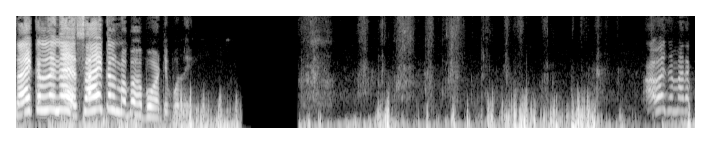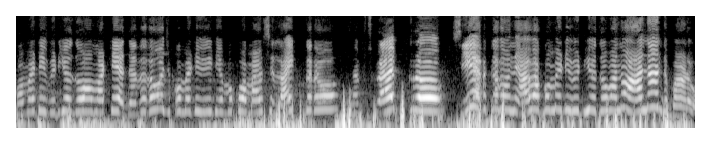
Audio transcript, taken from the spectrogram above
સાયકલ લઈને આયા સાયકલમાં બહુ બોટે બોલે આવા જ અમારા કોમેડી વીડિયો જોવા માટે દરરોજ કોમેડી વીડિયો મૂકવામાં આવશે. લાઈક કરો સબસ્ક્રાઇબ કરો શેર કરો અને આવા કોમેડી વીડિયો જોવાનો આનંદ માણો.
